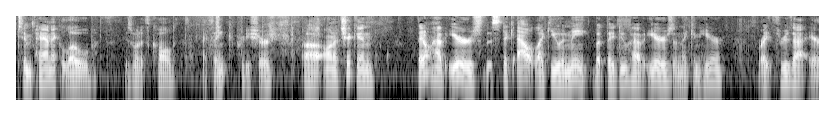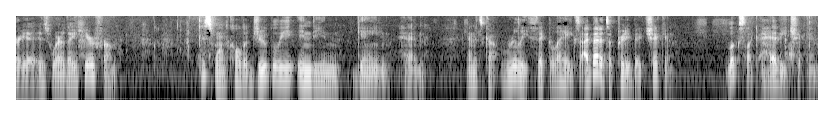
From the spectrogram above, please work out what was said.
tympanic lobe is what it's called. I think, pretty sure. Uh, on a chicken, they don't have ears that stick out like you and me, but they do have ears and they can hear. Right through that area is where they hear from. This one's called a Jubilee Indian game hen, and it's got really thick legs. I bet it's a pretty big chicken. Looks like a heavy chicken.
